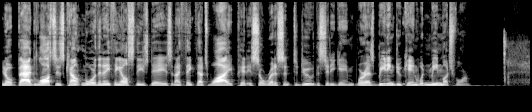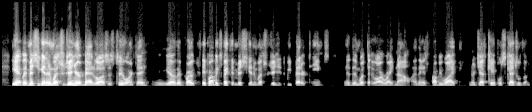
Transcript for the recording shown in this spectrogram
you know, bad losses count more than anything else these days, and I think that's why Pitt is so reticent to do the city game, whereas beating Duquesne wouldn't mean much for him. Yeah, but Michigan and West Virginia are bad losses too, aren't they? You know, they probably they probably expected Michigan and West Virginia to be better teams than what they are right now. I think it's probably why you know Jeff Capel scheduled them.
